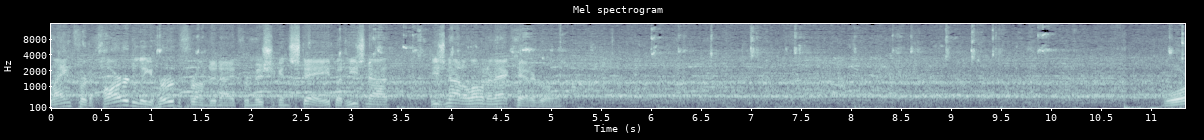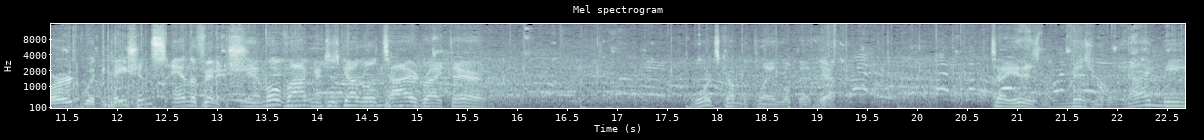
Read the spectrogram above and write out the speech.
Langford hardly heard from tonight for Michigan State, but he's not he's not alone in that category. Ward with patience and the finish. Yeah, Mo Wagner just got a little tired right there. Ward's come to play a little bit. Yeah tell you, it is miserable. And I mean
